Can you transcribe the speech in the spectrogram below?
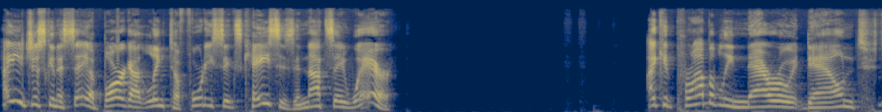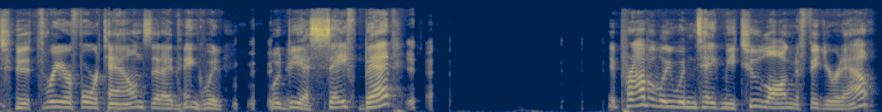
How you just going to say a bar got linked to 46 cases and not say where? I could probably narrow it down to, to three or four towns that I think would would be a safe bet. It probably wouldn't take me too long to figure it out.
